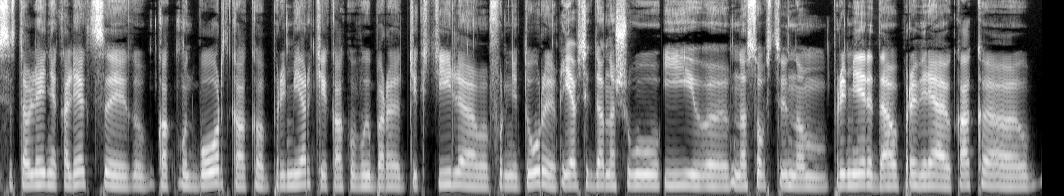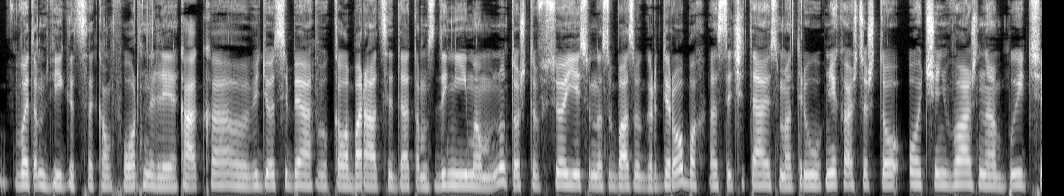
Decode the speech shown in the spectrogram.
составления коллекции, как мудборд, как примерки, как выбор текстиля, стиля, фурнитуры. Я всегда ношу и э, на собственном примере, да, проверяю, как э, в этом двигаться, комфортно ли, как э, ведет себя в коллаборации, да, там, с денимом, ну, то, что все есть у нас в базовых гардеробах, сочетаю, смотрю. Мне кажется, что очень важно быть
